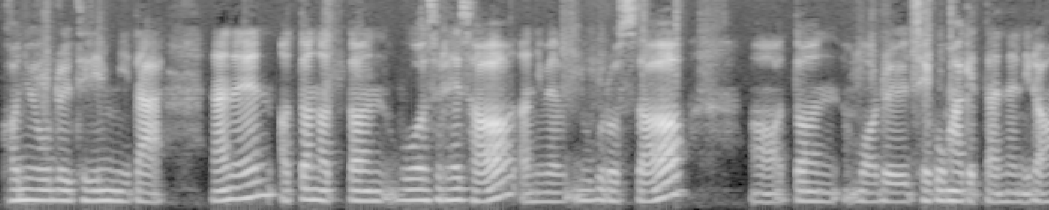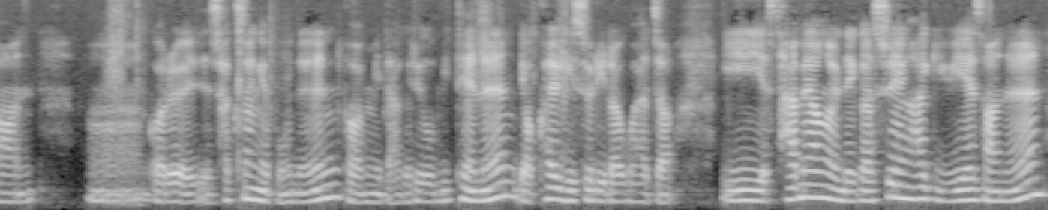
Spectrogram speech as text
권유를 드립니다. 나는 어떤 어떤 무엇을 해서 아니면 누구로서 어, 떤 뭐를 제공하겠다는 이런 어, 거를 작성해 보는 겁니다. 그리고 밑에는 역할 기술이라고 하죠. 이 사명을 내가 수행하기 위해서는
